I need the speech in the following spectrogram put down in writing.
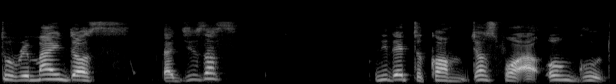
to remind us that Jesus needed to come just for our own good,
